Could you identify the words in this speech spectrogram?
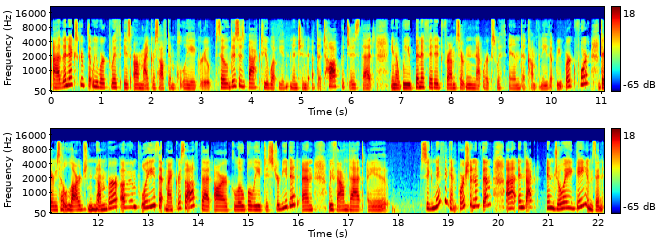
Uh, the next group that we worked with is our Microsoft employee group. So this is back to what we had mentioned at the top, which is that, you know, we benefited from certain networks within the company that we work for. There's a large number of employees at Microsoft that are globally distributed, and we found that a significant portion of them, uh, in fact, enjoy games and,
